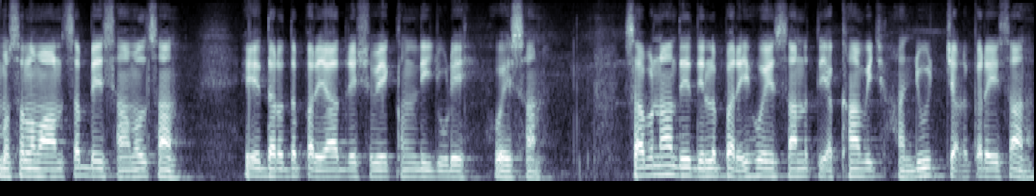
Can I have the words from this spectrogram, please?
ਮੁਸਲਮਾਨ ਸਭੇ ਸ਼ਾਮਲ ਸਨ। ਇਹ ਦਰਦ ਭਰਿਆ ਦ੍ਰਿਸ਼ ਵੇਖਣ ਲਈ ਜੁੜੇ ਹੋਏ ਸਨ। ਸਭਨਾਂ ਦੇ ਦਿਲ ਭਰੇ ਹੋਏ ਸਨ ਤੇ ਅੱਖਾਂ ਵਿੱਚ ਹੰਝੂ ਝਲਕ ਰਹੇ ਸਨ।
